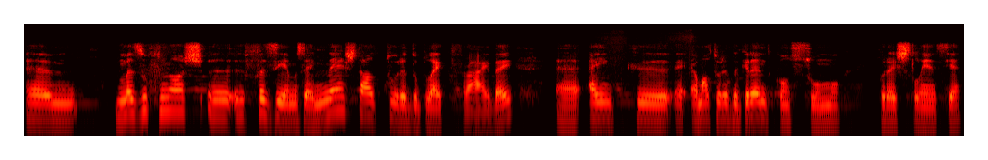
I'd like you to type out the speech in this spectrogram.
Ehm, mas o que nós fazemos é, nesta altura do Black Friday, em que é uma altura de grande consumo por excelência,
